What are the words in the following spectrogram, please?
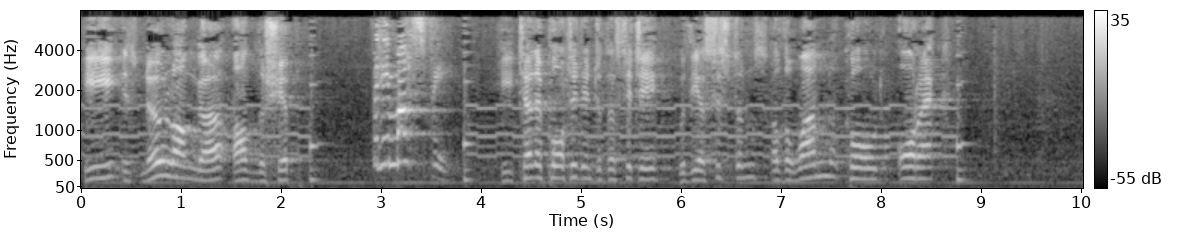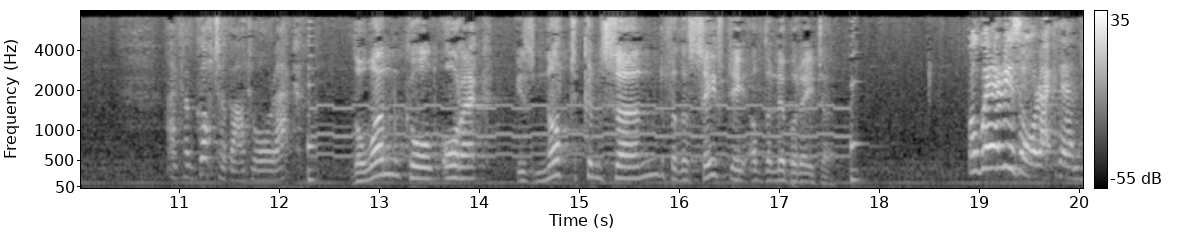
He is no longer on the ship. But he must be. he teleported into the city with the assistance of the one called Orac. I forgot about Orac. The one called Orac is not concerned for the safety of the Liberator. Well, where is Orac then?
